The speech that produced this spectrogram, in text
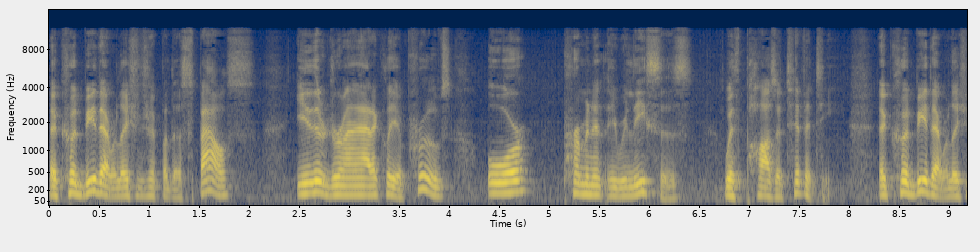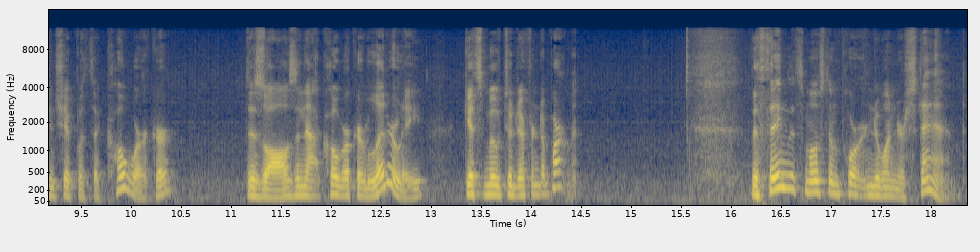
It could be that relationship with a spouse either dramatically improves or permanently releases with positivity. It could be that relationship with the coworker dissolves and that coworker literally gets moved to a different department. The thing that's most important to understand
